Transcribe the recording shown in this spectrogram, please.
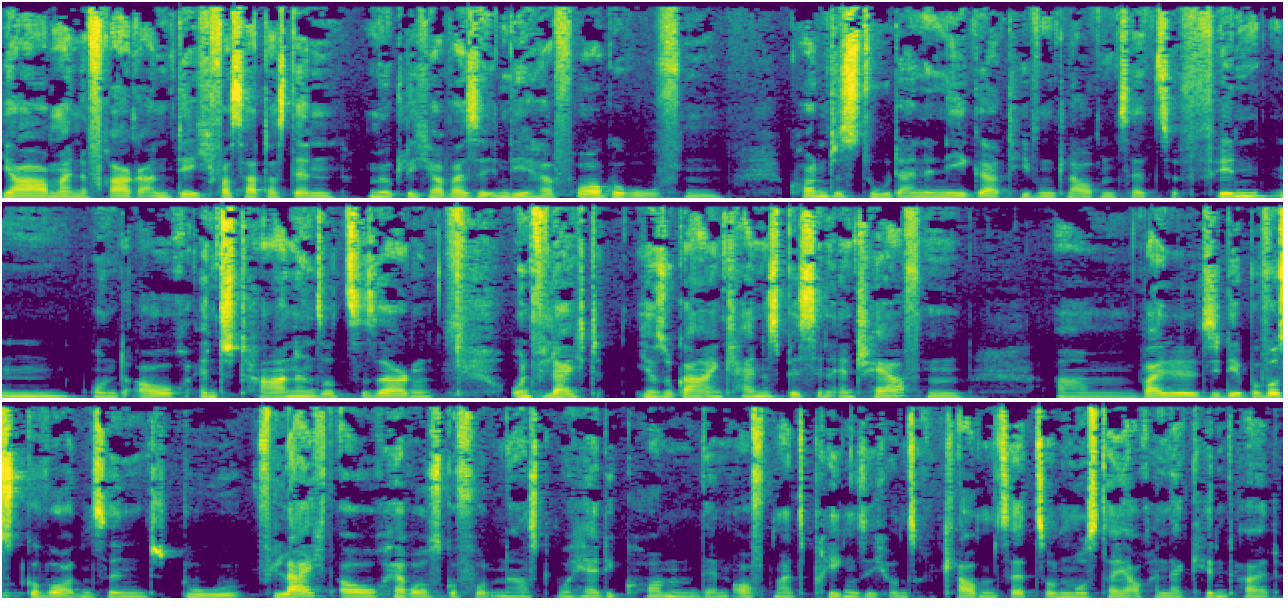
Ja, meine Frage an dich, was hat das denn möglicherweise in dir hervorgerufen? Konntest du deine negativen Glaubenssätze finden und auch enttarnen sozusagen und vielleicht ja sogar ein kleines bisschen entschärfen, ähm, weil sie dir bewusst geworden sind, du vielleicht auch herausgefunden hast, woher die kommen, denn oftmals prägen sich unsere Glaubenssätze und Muster ja auch in der Kindheit.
